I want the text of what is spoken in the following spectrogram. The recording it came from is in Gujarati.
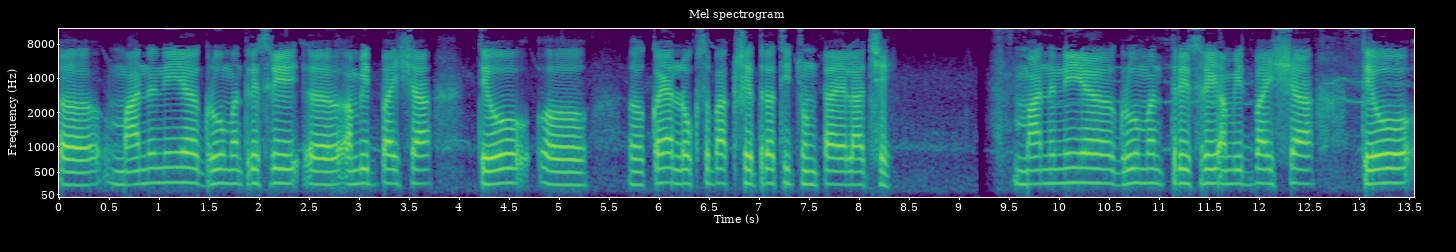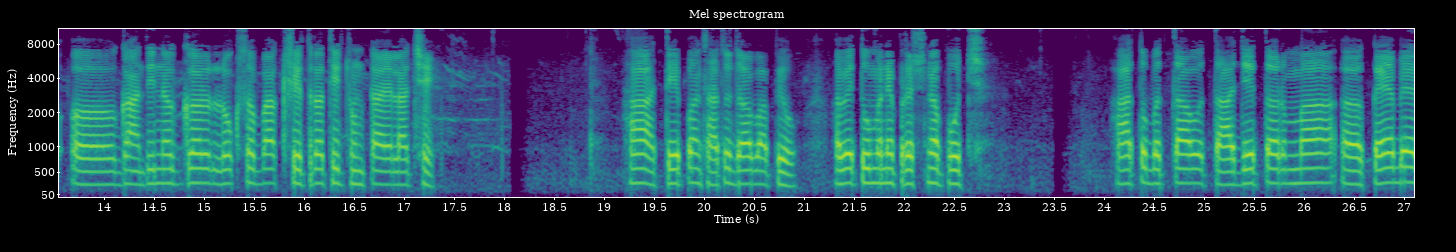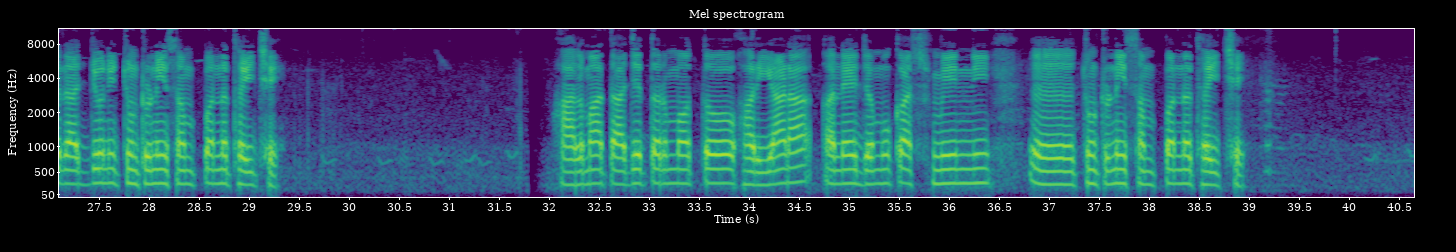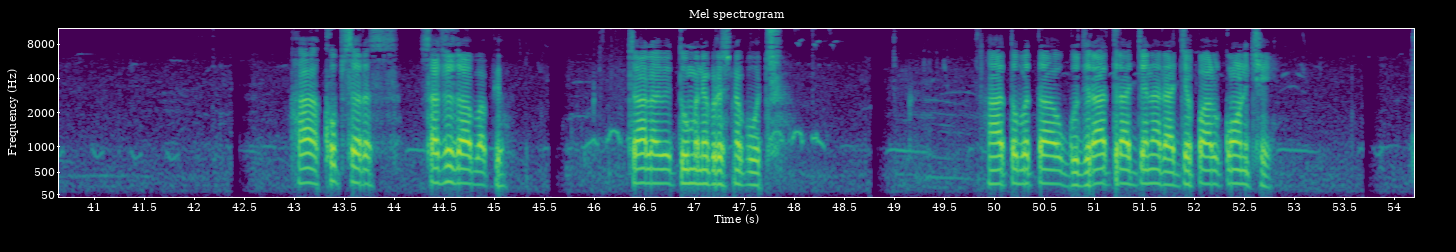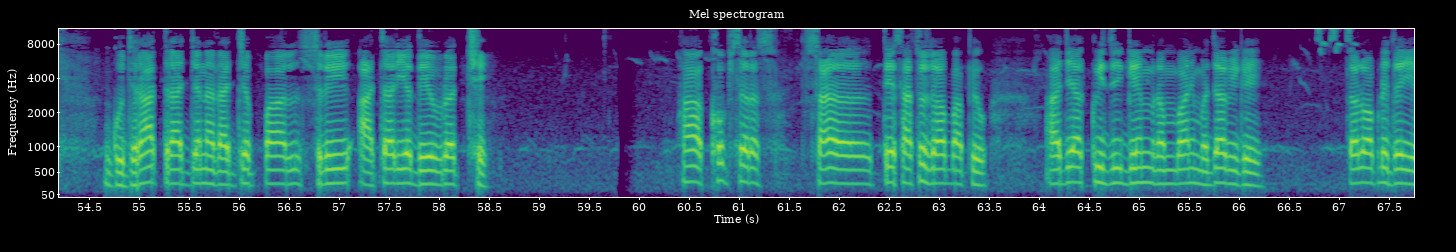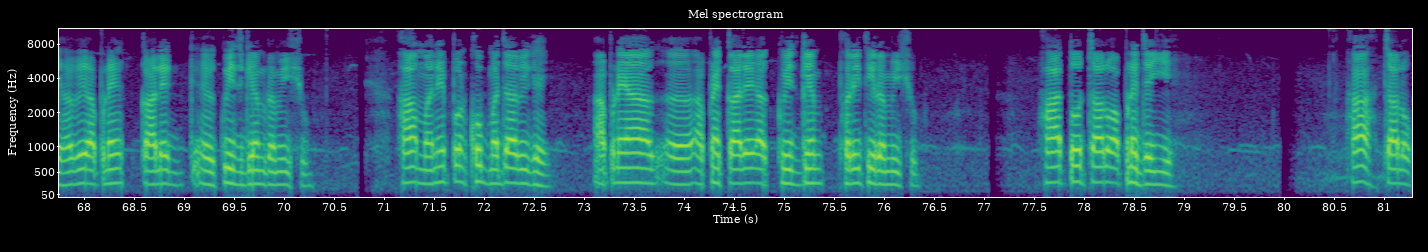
માનનીય ગૃહમંત્રી શ્રી અમિતભાઈ શાહ, તેઓ કયા લોકસભા ક્ષેત્રથી ચૂંટાયેલા છે? માનનીય ગૃહમંત્રી શ્રી અમિતભાઈ શાહ, તેઓ ગાંધીનગર લોકસભા ક્ષેત્રથી ચૂંટાયેલા છે. હા, તે પણ સાચો જવાબ આપ્યો. હવે તું મને પ્રશ્ન પૂછ. હા, તો બતાવો, તાજેતરમાં કયા બે રાજ્યોની ચૂંટણી સંપન્ન થઈ છે? હાલમાં તાજેતરમાં તો હરિયાણા અને જમ્મુ કાશ્મીરની ચૂંટણી સંપન્ન થઈ છે. હા, ખૂબ સરસ. સાચો જવાબ આપ્યો. ચાલ હવે તું મને પ્રશ્ન પૂછ. હા, તો બતાવ, ગુજરાત રાજ્યના રાજ્યપાલ કોણ છે? ગુજરાત રાજ્યના રાજ્યપાલ શ્રી આચાર્ય દેવવ્રત છે. હા, ખૂબ સરસ. તે સાચો જવાબ આપ્યો. આજે આ ક્વિઝ ગેમ રમવાની મજા આવી ગઈ. ચાલો આપણે જઈએ. હવે આપણે કાલે ક્વિઝ ગેમ રમીશું. હા, મને પણ ખૂબ મજા આવી ગઈ. આપણે આ આપણે કાલે આ ક્વિઝ ગેમ ફરીથી રમીશું. હા, તો ચાલો આપણે જઈએ. હા, ચાલો.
